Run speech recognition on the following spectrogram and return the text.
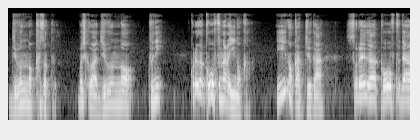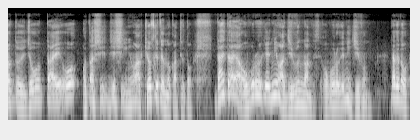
自分の家族もしくは自分の国。これが幸福ならいいのか。いいのかっていうかそれが幸福であるという状態を私自身は気をつけてるのかっていうと大体はおぼろげには自分なんですよ。おぼろげに自分。だけど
